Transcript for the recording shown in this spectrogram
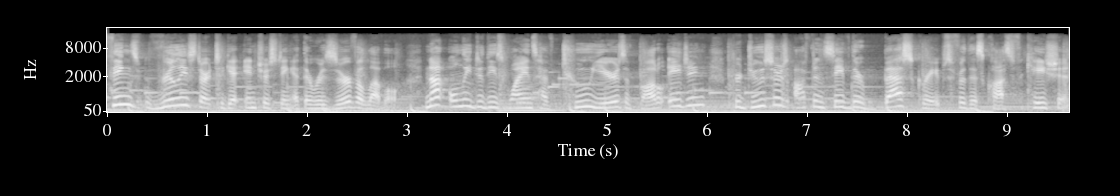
Things really start to get interesting at the Riserva level. Not only do these wines have two years of bottle aging, producers often save their best grapes for this classification.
